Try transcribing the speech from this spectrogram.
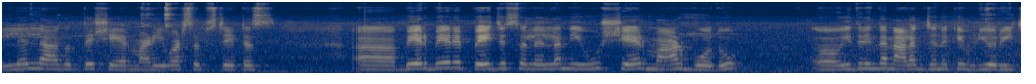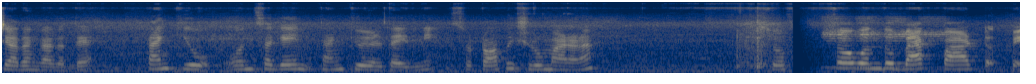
ಎಲ್ಲೆಲ್ಲ ಆಗುತ್ತೆ ಶೇರ್ ಮಾಡಿ. ವಾಟ್ಸಪ್ ಸ್ಟೇಟಸ್ ಬೇರೆ ಬೇರೆ ಪೇಜಸ್ಸಲ್ಲೆಲ್ಲ ನೀವು ಶೇರ್ ಮಾಡ್ಬೋದು. ಇದರಿಂದ ನಾಲ್ಕು ಜನಕ್ಕೆ ವಿಡಿಯೋ ರೀಚ್ ಆದಂಗೆ ಆಗುತ್ತೆ. Thank you once again thank you ಹೇಳ್ತಾ ಇದ್ದೀನಿ. ಸೊ ಟಾಪಿಕ್ ಶುರು ಮಾಡೋಣ. ಸೊ ಸೊ ಒಂದು ಬ್ಯಾಕ್ ಪಾರ್ಟ್ ಪೇ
